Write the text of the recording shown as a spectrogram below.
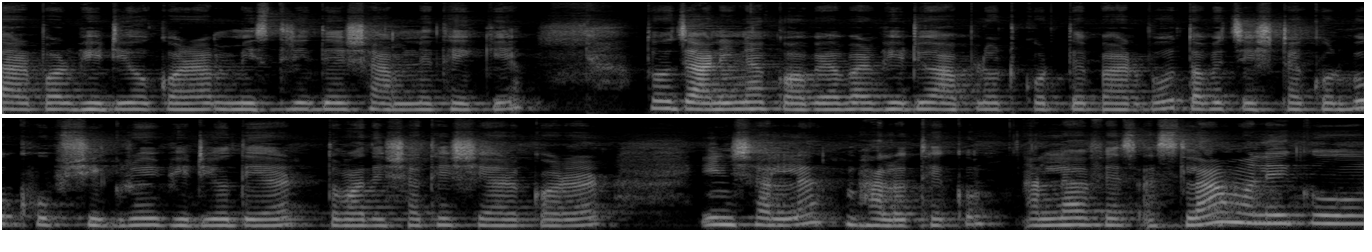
তারপর ভিডিও করা মিস্ত্রিদের সামনে থেকে। তো জানি না কবে আবার ভিডিও আপলোড করতে পারব, তবে চেষ্টা করব খুব শীঘ্রই ভিডিও দেওয়ার তোমাদের সাথে শেয়ার করার। ইনশাল্লাহ ভালো থেকো। আল্লাহ হাফেজ। আসসালামু আলাইকুম।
